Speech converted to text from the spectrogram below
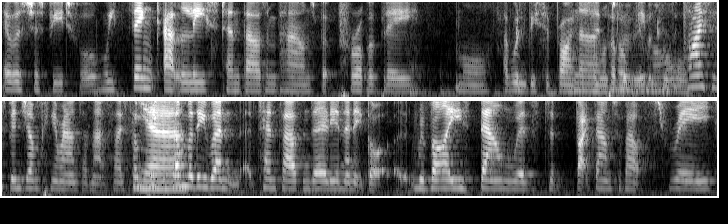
It was just beautiful. We think at least ten thousand pounds, but probably more. I wouldn't be surprised No, if someone told me probably it was more. more. The price has been jumping around on that. So some Yeah. people, somebody went ten thousand early, and then it got revised downwards to back down to about three.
